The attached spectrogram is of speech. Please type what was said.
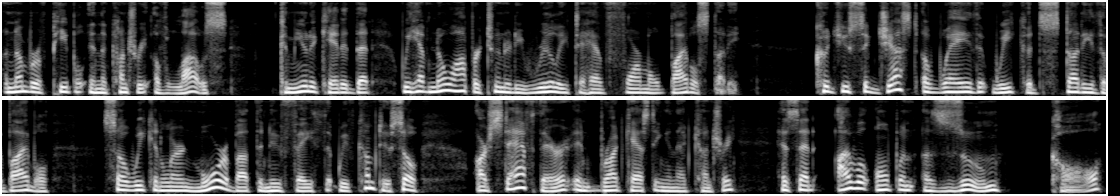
a number of people in the country of Laos communicated that we have no opportunity really to have formal Bible study. Could you suggest a way that we could study the Bible so we can learn more about the new faith that we've come to? So, our staff there in broadcasting in that country has said, I will open a Zoom call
